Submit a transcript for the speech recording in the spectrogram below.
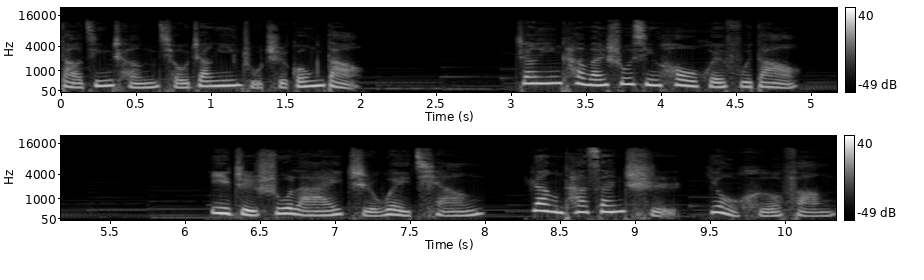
到京城求张英主持公道。张英看完书信后回复道：“一纸书来只为墙，让他三尺又何妨？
